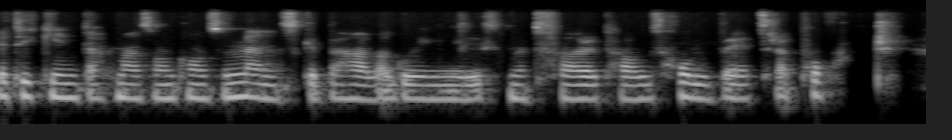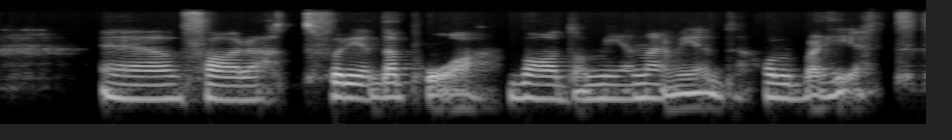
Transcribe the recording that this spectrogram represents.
Jag tycker inte att man som konsument ska behöva gå in i liksom ett företags hållbarhetsrapport eh, för att få reda på vad de menar med hållbarhet.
